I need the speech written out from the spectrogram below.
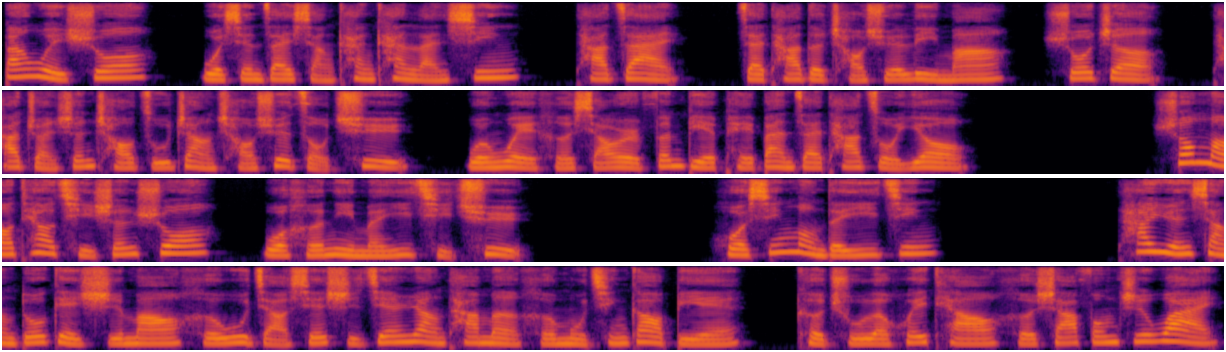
斑尾说：“我现在想看看蓝星，他在在他的巢穴里吗？”说着，他转身朝族长巢穴走去。文伟和小耳分别陪伴在他左右。双毛跳起身说：“我和你们一起去。”火星猛地一惊。他原想多给时髦和雾角些时间，让他们和母亲告别。可除了灰条和沙风之外，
